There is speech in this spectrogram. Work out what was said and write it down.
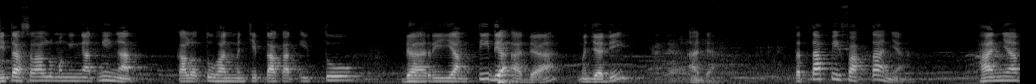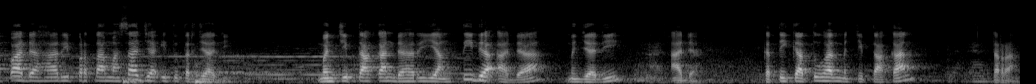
kita selalu mengingat-ingat kalau Tuhan menciptakan itu dari yang tidak ada menjadi ada. Tetapi faktanya hanya pada hari pertama saja itu terjadi. Menciptakan dari yang tidak ada menjadi ada. Ketika Tuhan menciptakan terang.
